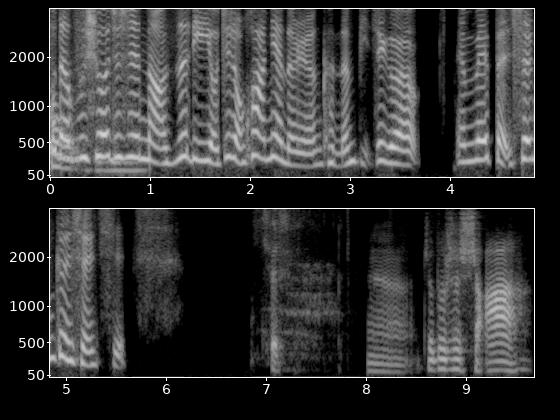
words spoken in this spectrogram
不得不说，就是脑子里有这种画面的人，可能比这个 MV 本身更神奇。确实，嗯，这都是啥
